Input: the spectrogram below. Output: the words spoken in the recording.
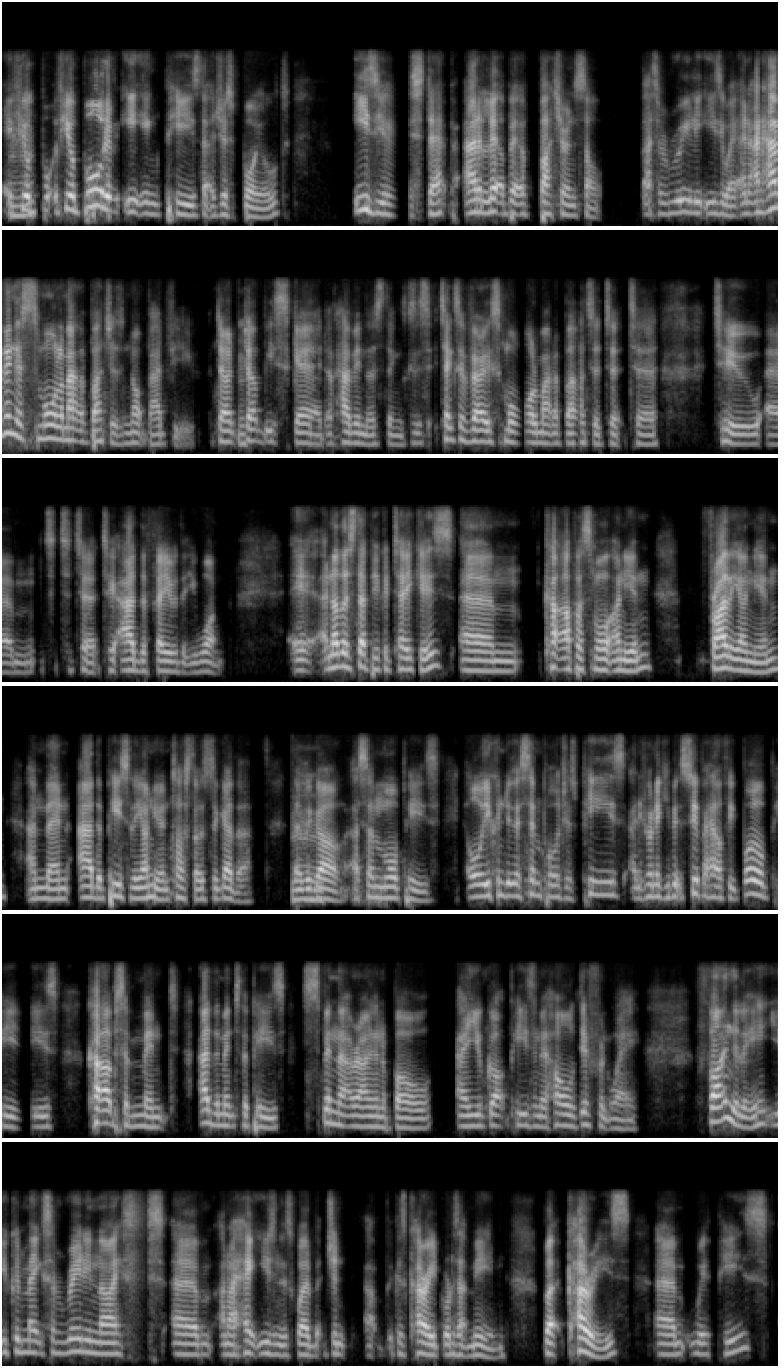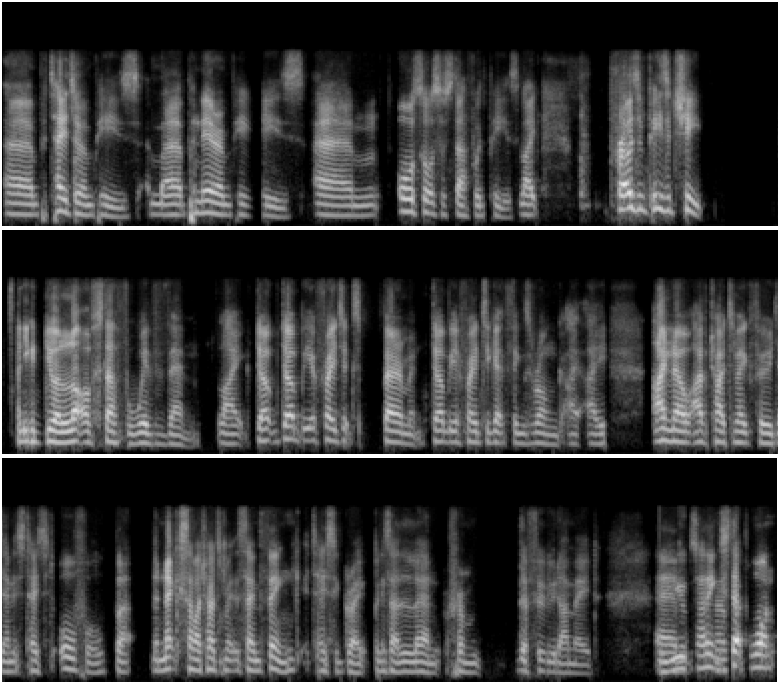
If you're if you're bored of eating peas that are just boiled, easier step: add a little bit of butter and salt. That's a really easy way. And and having a small amount of butter is not bad for you. Don't Mm. don't be scared of having those things because it takes a very small amount of butter to to to um to to, to add the flavor that you want. Eh, another step you could take is um, cut up a small onion, fry the onion, and then add the piece of the onion, and toss those together. There we Mm. go. That's some more peas. Or you can do the simple, just peas. And if you want to keep it super healthy, boiled peas, cut up some mint, add the mint to the peas, spin that around in a bowl, and you've got peas in a whole different way. Finally, you can make some really nice, um, and I hate using this word, but gen- uh, because curry, what does that mean? But curries um, with peas, um, potato and peas, um, uh, paneer and peas, um, all sorts of stuff with peas. Like frozen peas are cheap, and you can do a lot of stuff with them. Like don't don't be afraid to experiment. Don't be afraid to get things wrong. I I, I know I've tried to make food and it's tasted awful, but the next time I tried to make the same thing, it tasted great because I learned from the food I made. Um, you so I think have- step one.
